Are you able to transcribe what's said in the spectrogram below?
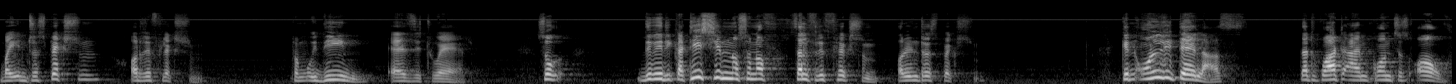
by introspection or reflection from within as it were. So, the very Cartesian notion of self reflection or introspection can only tell us that what I am conscious of.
